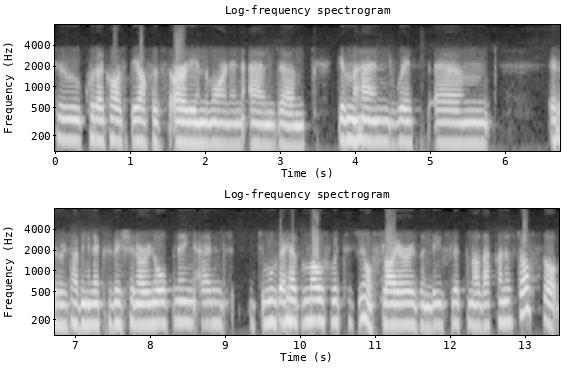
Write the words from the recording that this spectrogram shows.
to could I call to the office early in the morning and um, give him a hand with um, he was having an exhibition or an opening and would I help him out with you know flyers and leaflets and all that kind of stuff. So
